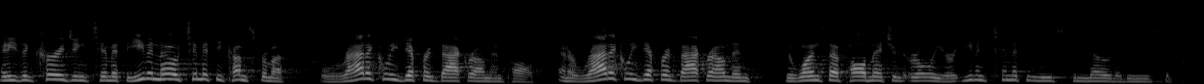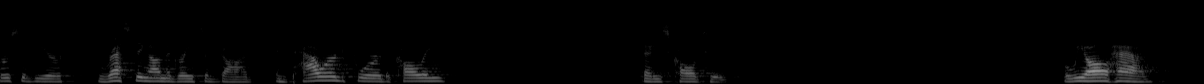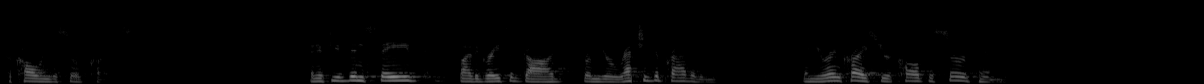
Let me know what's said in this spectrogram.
And he's encouraging Timothy, even though Timothy comes from a radically different background than Paul and a radically different background than the ones that Paul mentioned earlier, even Timothy needs to know that he needs to persevere, resting on the grace of God, empowered for the calling that he's called to. But we all have a calling to serve Christ. And if you've been saved by the grace of God from your wretched depravity and you're in Christ, you're called to serve him.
